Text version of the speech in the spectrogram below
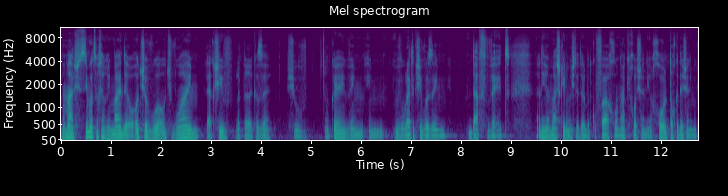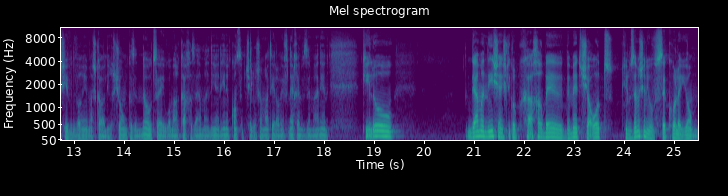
ממש, שימו לעצמכם reminder עוד שבוע, עוד שבועיים, להקשיב לפרק הזה שוב, אוקיי? ואם, אם, ואולי תקשיבו לזה עם דף ועט. אני ממש כאילו משתדל בתקופה האחרונה ככל שאני יכול, תוך כדי שאני מקשיב לדברים, אשכרה לרשום כזה notes, הוא אמר ככה, זה היה מעניין, הנה קונספט שלא שמעתי עליו לפני כן וזה מעניין. כאילו... גם אני, שיש לי כל כך הרבה, באמת, שעות, כאילו זה מה שאני עושה כל היום,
